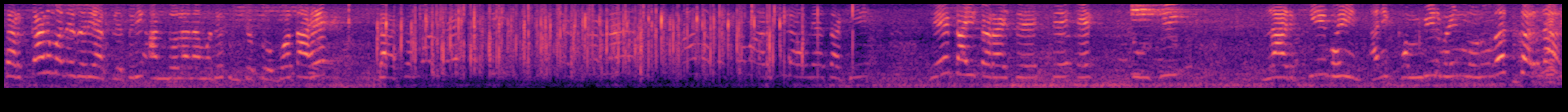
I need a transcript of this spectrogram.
सरकारमध्ये जरी असले तरी आंदोलनामध्ये तुमच्यासोबत आहे. लावण्यासाठी जे काही करायचे ते एक तुमची लाडकी बहीण आणि खंबीर बहीण म्हणूनच करणार.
